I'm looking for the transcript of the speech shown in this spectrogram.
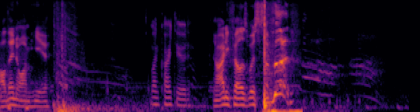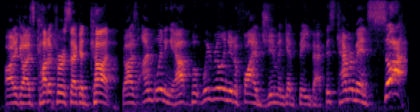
Oh, they know I'm here. I'm on cart, dude. Alrighty, fellas, we're so. Alrighty, guys, cut it for a second. Cut. Guys, I'm bleeding out, but we really need to fire Jim and get B back. This cameraman sucks!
